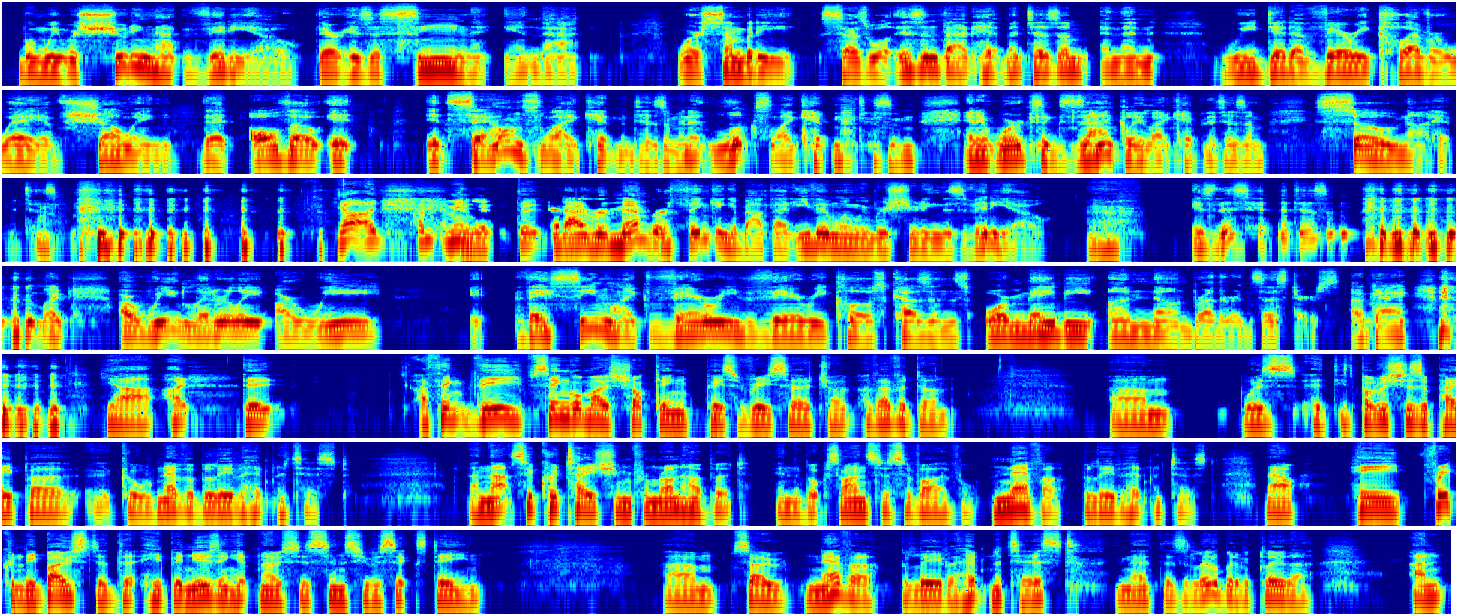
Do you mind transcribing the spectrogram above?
when we were shooting that video, there is a scene in that where somebody says, Well, isn't that hypnotism? And then we did a very clever way of showing that although it it sounds like hypnotism and it looks like hypnotism and it works exactly like hypnotism. So not hypnotism. Hmm. yeah, I, I mean, and, it, the, and, I remember thinking about that even when we were shooting this video. Yeah. Is this hypnotism? like, are we literally? Are we? Eh, they seem like very, very close cousins or maybe unknown brother and sisters. Okay. yeah. I, the, I think the single most shocking piece of research I've, ever done um, was it, it publishes a paper called Never Believe a Hypnotist. And that's a quotation from Ron Hubbard in the book Science of Survival. Never believe a hypnotist. Now, he frequently boasted that he'd been using hypnosis since he was 16. Um, so never believe a hypnotist. You know, there's a little bit of a clue there. And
